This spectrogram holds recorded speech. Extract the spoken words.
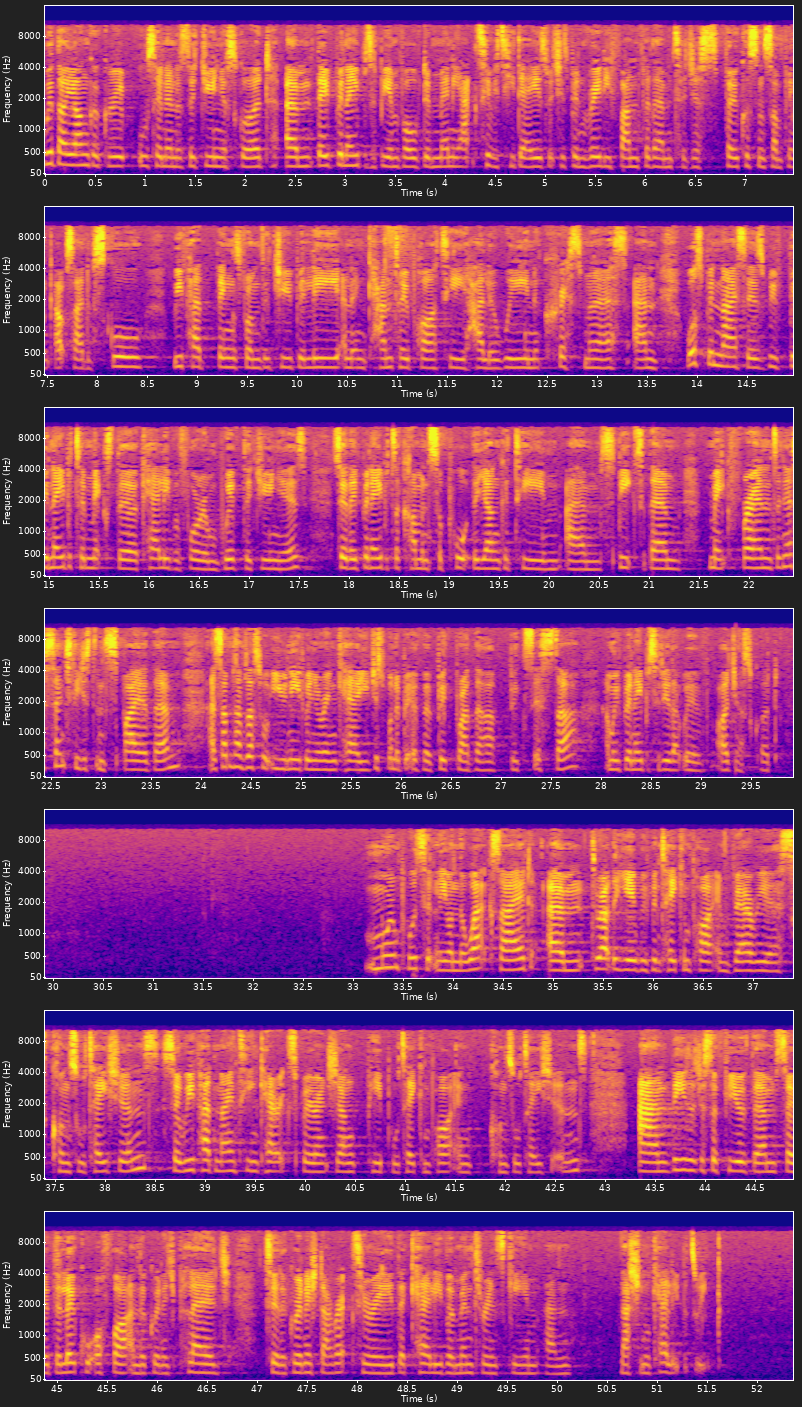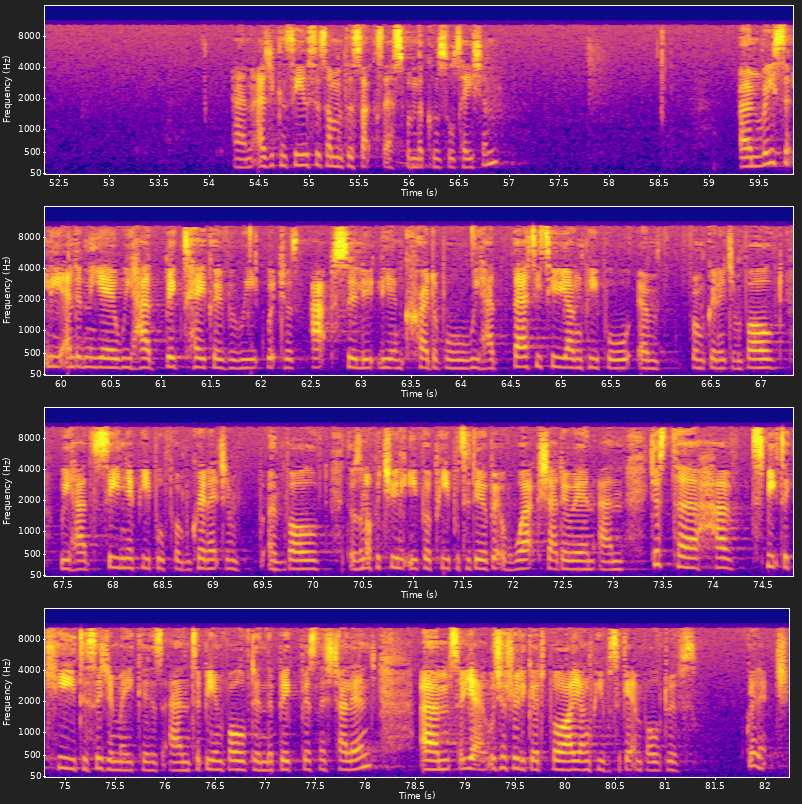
With our younger group, also known as the junior squad, um, they've been able to be involved in many activity days, which has been really fun for them to just focus on something outside of school. We've had things from the Jubilee and Encanto party, Halloween, Christmas, and what's been nice is we've been able to mix the Care Leaver Forum with the juniors, so they've been able to come and support the younger team, um, speak to them, make friends, and essentially just inspire them. And sometimes that's what you need when you're in care. You just want a bit of a big brother, big sister, and we've been able to do that with our junior squad. more importantly, on the work side, um, throughout the year we've been taking part in various consultations. So we've had 19 care experienced young people taking part in consultations. And these are just a few of them. So the local offer and the Greenwich Pledge to the Greenwich Directory, the Care Leaver Mentoring Scheme and National Care Leavers Week. And as you can see, this is some of the success from the consultation. Um, recently, end of the year, we had Big Takeover Week, which was absolutely incredible. We had 32 young people um, from Greenwich involved. We had senior people from Greenwich in involved. There was an opportunity for people to do a bit of work shadowing and just to have speak to key decision makers and to be involved in the big business challenge. Um, so yeah, it was just really good for our young people to get involved with Greenwich.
